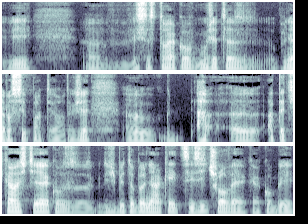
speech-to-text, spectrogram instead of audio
vy, vy se z toho jako můžete úplně rozsypat, jo, takže eh, a, eh, a teďka ještě jako, když by to byl nějaký cizí člověk, jakoby,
